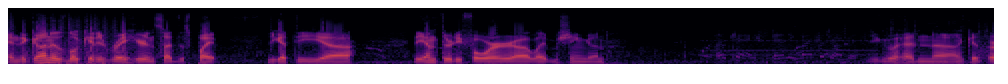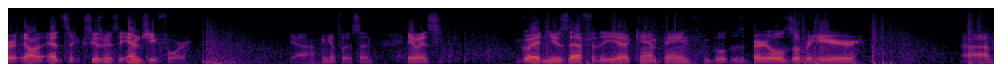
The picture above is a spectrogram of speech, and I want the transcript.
And the gun is located right here inside this pipe. You get the uh, the M34 uh, light machine gun. You can go ahead and uh, get, or uh, excuse me, it's the MG4. Yeah, I think that's what I said. Anyways, go ahead and use that for the uh, campaign. Build those barrels over here. Um,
